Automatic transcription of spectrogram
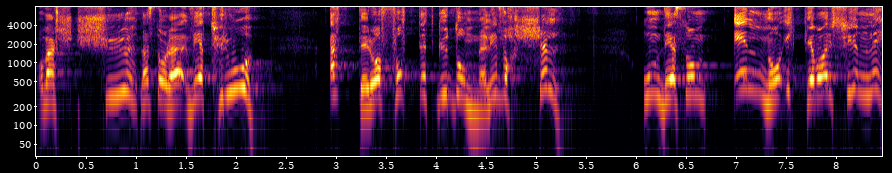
og vers 7. Der står det ved tro, etter å ha fått et guddommelig varsel om det som ennå ikke var synlig,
